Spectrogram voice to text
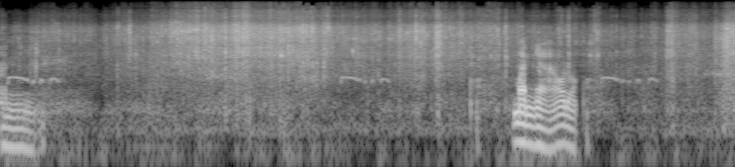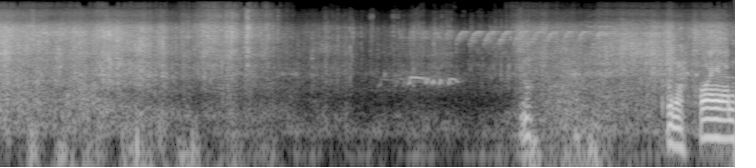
อันมันยาวดอก นี่นะห้อยมัน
